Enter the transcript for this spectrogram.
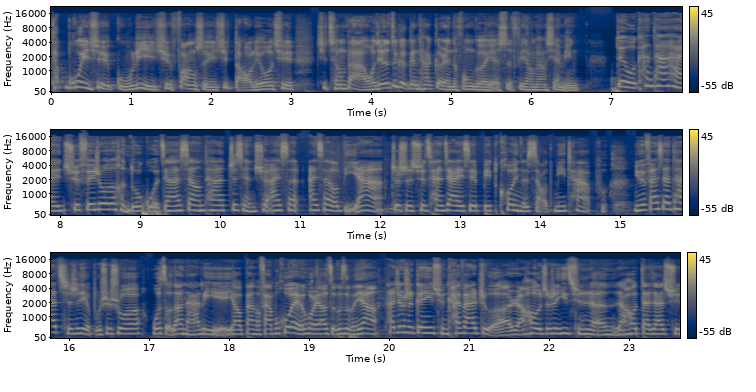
他不会去鼓励、去放水、去导流、去去撑大。我觉得这个跟他个人的风格也是非常非常鲜明。对，我看他还去非洲的很多国家，像他之前去埃塞埃塞俄比亚，就是去参加一些 Bitcoin 的小 Meetup。你会发现他其实也不是说我走到哪里要办个发布会或者要怎么怎么样，他就是跟一群开发者，然后就是一群人，然后大家去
